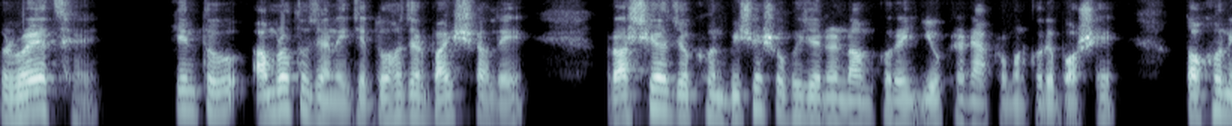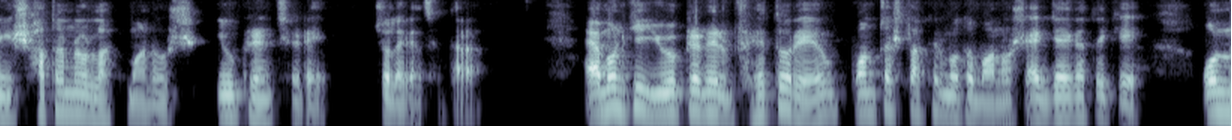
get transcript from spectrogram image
রয়েছে। কিন্তু আমরা তো জানি যে দুহাজার বাইশ সালে রাশিয়া যখন বিশেষ অভিযানের নাম করে ইউক্রেনে আক্রমণ করে বসে, তখনই সাতান্ন লাখ মানুষ ইউক্রেন ছেড়ে চলে গেছে তারা। এমনকি ইউক্রেনের ভেতরেও পঞ্চাশ লাখের মতো মানুষ এক জায়গা থেকে অন্য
